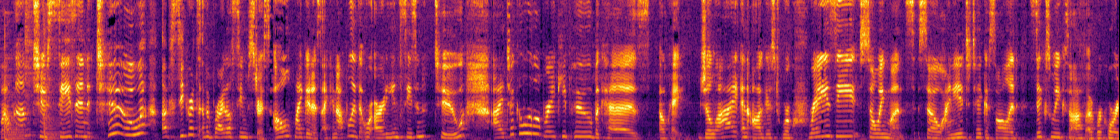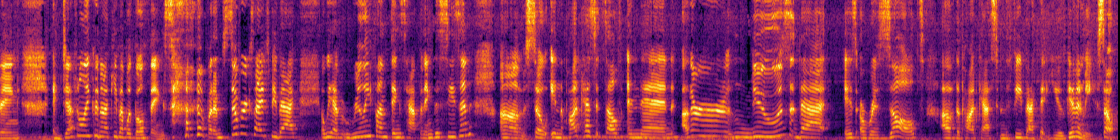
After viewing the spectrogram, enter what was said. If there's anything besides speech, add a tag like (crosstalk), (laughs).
Welcome to season two of Secrets of a Bridal Seamstress. Oh my goodness, I cannot believe that we're already in season two. I took a little breaky poo because, okay, July and August were crazy sewing months, so I needed to take a solid six weeks off of recording. I definitely could not keep up with both things, (laughs) but I'm super excited to be back, and we have really fun things happening this season. Um, so, in the podcast itself, and then other news that is a result of the podcast and the feedback that you've given me. So,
